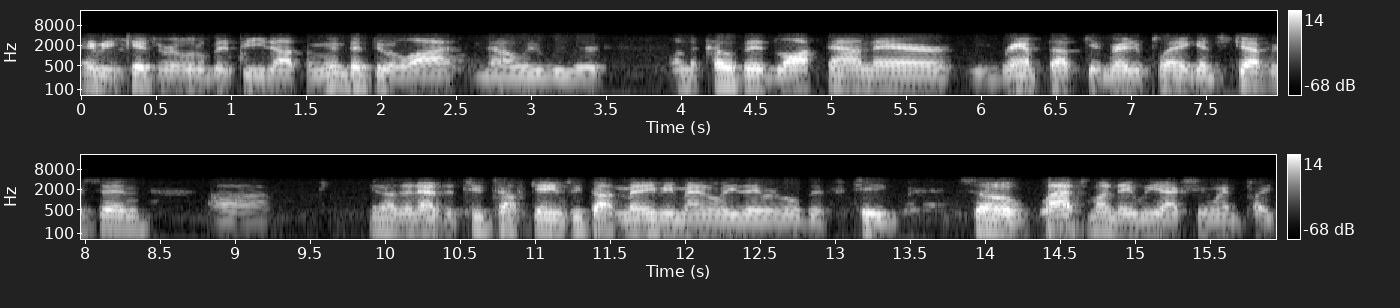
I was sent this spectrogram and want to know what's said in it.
maybe the kids were a little bit beat up, and we've been through a lot. You know, we we were on the COVID lockdown there. We ramped up, getting ready to play against Jefferson. Uh, you know, then had the two tough games. We thought maybe mentally they were a little bit fatigued. So last Monday we actually went and played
